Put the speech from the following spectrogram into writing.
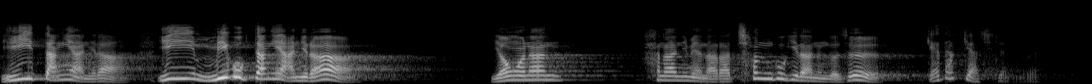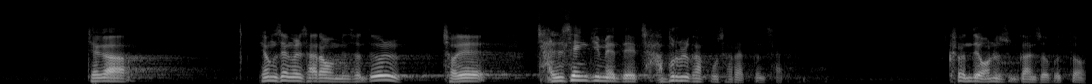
이 땅이 아니라 이 미국 땅이 아니라 영원한 하나님의 나라 천국이라는 것을 깨닫게 하시려는 거예요. 제가 평생을 살아오면서 늘 저의 잘생김에 대해 자부를 갖고 살았던 사람이에요. 그런데 어느 순간서부터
